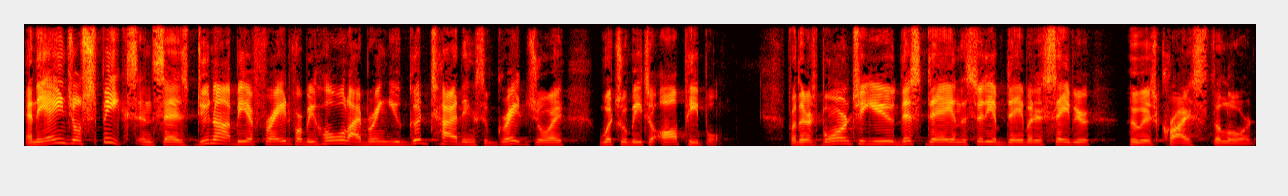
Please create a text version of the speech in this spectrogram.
And the angel speaks and says, Do not be afraid, for behold, I bring you good tidings of great joy, which will be to all people. For there is born to you this day in the city of David a Savior who is Christ the Lord.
